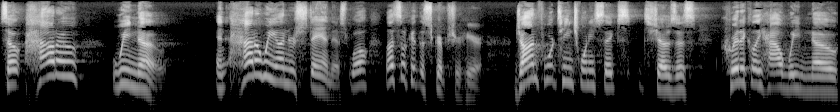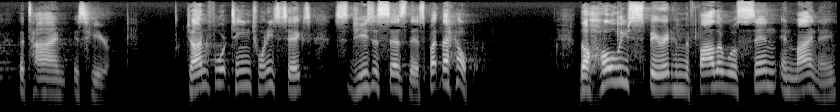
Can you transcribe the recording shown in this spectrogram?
So, how do we know? And how do we understand this? Well, let's look at the scripture here. John 14, 26 shows us critically how we know the time is here. John 14, 26, Jesus says this, but the Helper, the Holy Spirit, whom the Father will send in my name,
